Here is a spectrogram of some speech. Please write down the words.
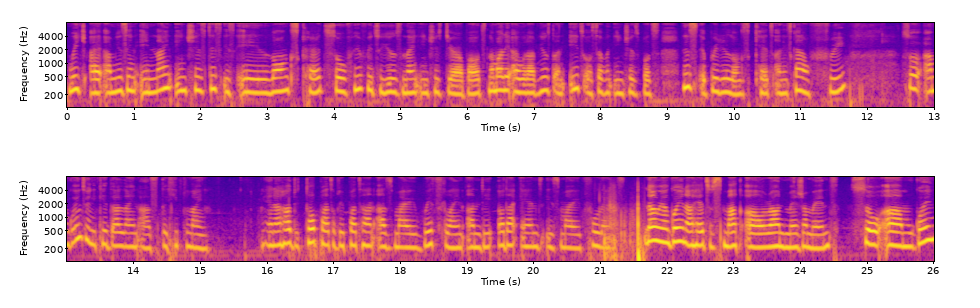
which i am using a 9 inches. This is a long skirt so feel free to use 9 inches thereabouts. Normally i would have used an 8 or 7 inches but this is a pretty long skirt and it's kind of free. So i'm going to indicate that line as the hip line. And i have the top part of the pattern as my waistline and the other end is my full length. Now we are going ahead to mark our round measurement so I'm going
